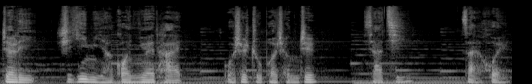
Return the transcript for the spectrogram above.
这里是一米阳光音乐台，我是主播橙汁，下期再会。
